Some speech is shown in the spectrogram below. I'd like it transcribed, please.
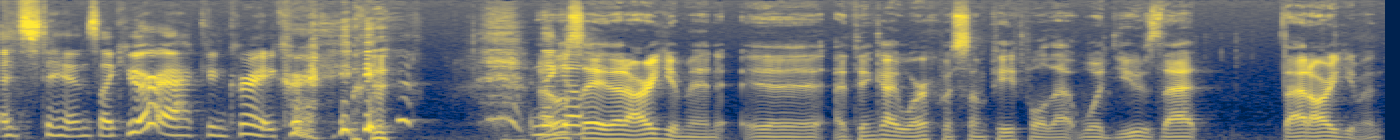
And Stan's like, "You're acting cray cray." I will go, say that argument. Uh, I think I work with some people that would use that that argument.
